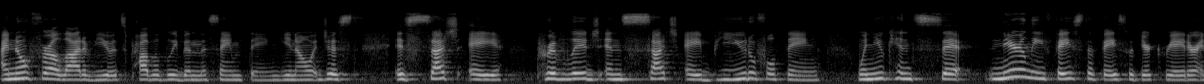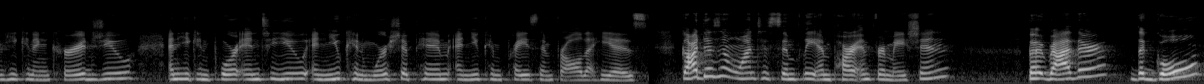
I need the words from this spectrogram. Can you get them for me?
I know for a lot of you it's probably been the same thing. You know, it just is such a privilege and such a beautiful thing when you can sit nearly face to face with your Creator and He can encourage you and He can pour into you and you can worship Him and you can praise Him for all that He is. God doesn't want to simply impart information, but rather the goal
